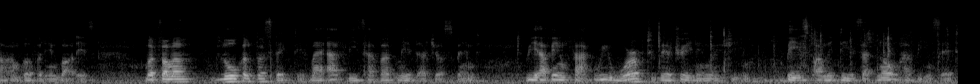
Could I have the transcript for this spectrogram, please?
um, governing bodies. But from a local perspective, my athletes have made the adjustment. We have in fact reworked their training regime based on the dates that now have been set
